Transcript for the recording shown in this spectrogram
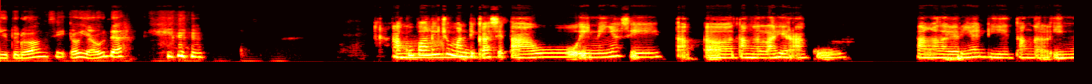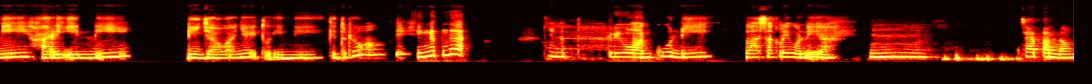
gitu doang sih oh ya udah Aku Hmm. paling cuma dikasih tahu ininya sih ta- eh, tanggal lahir aku. Tanggal lahirnya di tanggal ini, hari ini, di Jawanya itu ini. Gitu doang sih. inget nggak Ingat Kliwon aku di Plaza Kliwon iya. Hmm, setan dong.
